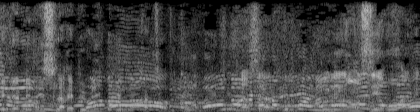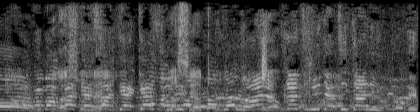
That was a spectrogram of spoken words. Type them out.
que Dieu bénisse la République démocratique du Congo. Merci à toi. Tolérance zéro avec un opérationnel. Merci à toi. Ciao.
